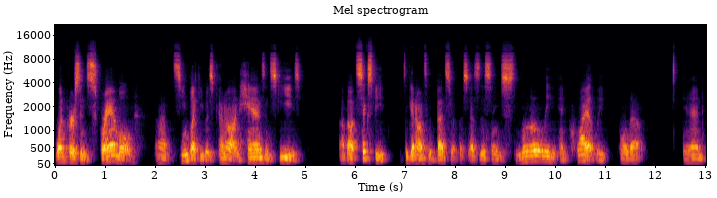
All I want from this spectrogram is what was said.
One person scrambled, uh, seemed like he was kind of on hands and skis, about six feet to get onto the bed surface as this thing slowly and quietly pulled out. And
